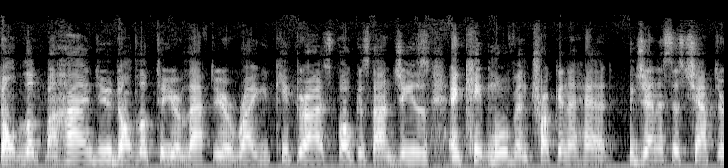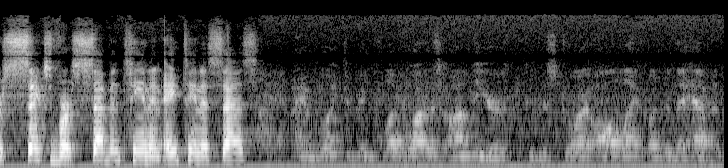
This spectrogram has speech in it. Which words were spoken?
Don't look behind you. Don't look to your left or your right. You keep your eyes focused on Jesus and keep moving, trucking ahead. In Genesis chapter 6, verse 17 and 18, it says, I am going to bring floodwaters on the earth to destroy all life under the heavens.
